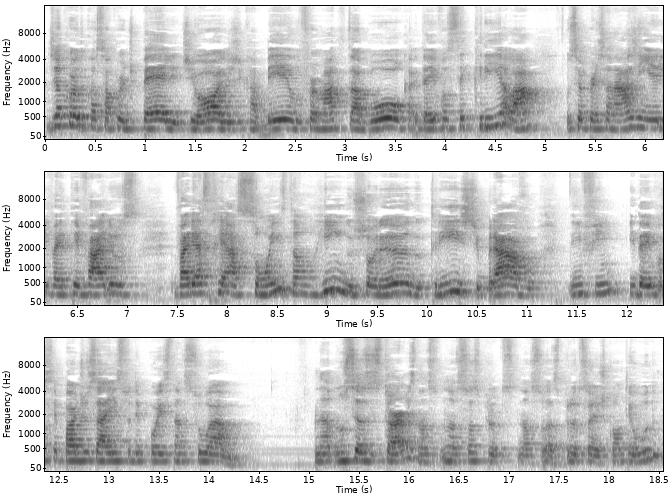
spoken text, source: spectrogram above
de acordo com a sua cor de pele, de olhos, de cabelo, formato da boca, e daí você cria lá o seu personagem e ele vai ter vários várias reações, então rindo, chorando, triste, bravo, enfim, e daí você pode usar isso depois na sua na, nos seus stories, nas, nas, suas, nas suas produções de conteúdo.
